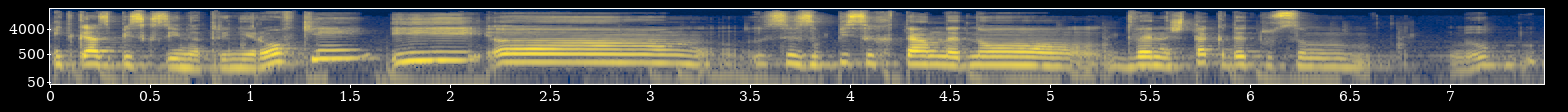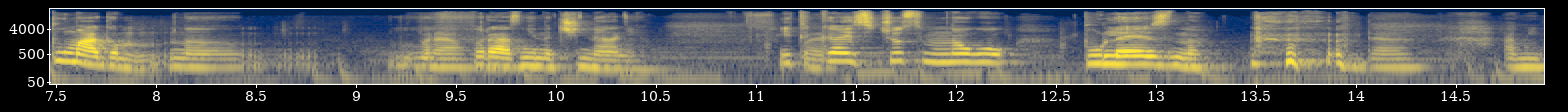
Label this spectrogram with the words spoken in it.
и така записах се и на тренировки и а, се записах там на едно-две неща, където съм помагам на Браво. в разни начинания. И така и се чувствам много полезна. Да. Ами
